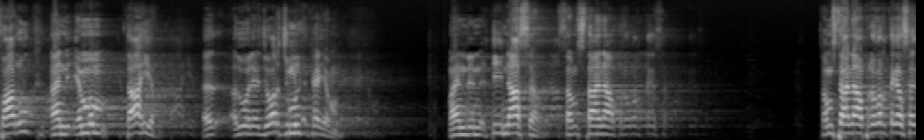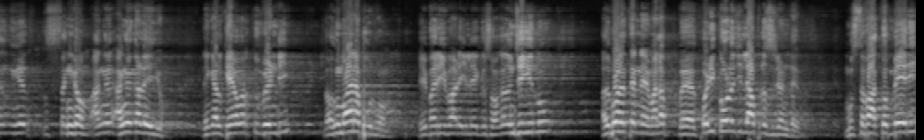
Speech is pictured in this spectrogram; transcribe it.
Farooq and M M Thahir അതുപോലെ George Mundakayam and T Nasar സംസ്ഥാന പ്രവർത്തക സംസ്ഥാന പ്രവർത്തക സംഘം അംഗ അംഗങ്ങളെയും നിങ്ങൾക്ക് ഏവർക്കും വേണ്ടി ബഹുമാനപൂർവം ഈ പരിപാടിയിലേക്ക് സ്വാഗതം ചെയ്യുന്നു. അതുപോലെ തന്നെ മല കോഴിക്കോട് ജില്ലാ പ്രസിഡന്റ് മുസ്തഫ കൊമ്മേരി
